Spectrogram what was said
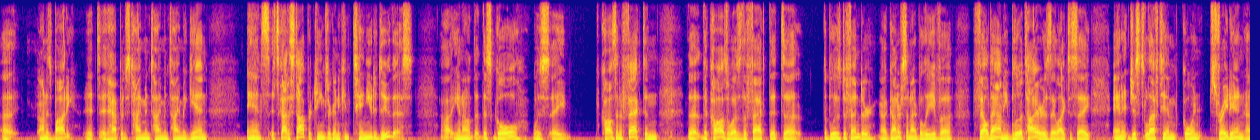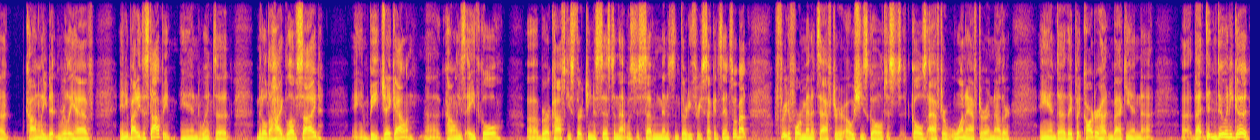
uh, on his body? It, it happens time and time and time again. And it's, it's got to stop, or teams are going to continue to do this. Uh, you know, that this goal was a cause and effect. And the, the cause was the fact that uh, the Blues defender, uh, Gunnarsson, I believe, uh, fell down. He blew a tire, as they like to say, and it just left him going straight in. Uh, Connolly didn't really have anybody to stop him and went uh, middle to high glove side and beat Jake Allen. Uh, Connolly's eighth goal, uh, Burakovsky's 13 assists, and that was just seven minutes and 33 seconds in. So about three to four minutes after Oshie's goal, just goals after one after another. And uh, they put Carter Hutton back in. Uh, uh, that didn't do any good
